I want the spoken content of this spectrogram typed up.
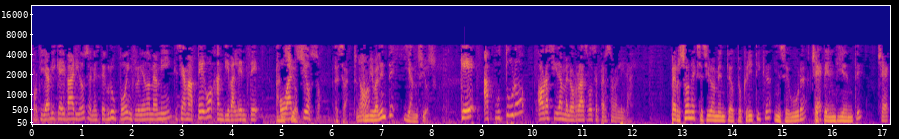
porque ya vi que hay varios en este grupo, incluyéndome a mí, que se llama apego ambivalente o Ansioso. ansioso. Exacto. ¿No? Ambivalente y ansioso. Que a futuro, ahora sí dame los rasgos de personalidad. Persona excesivamente autocrítica, insegura, Check. dependiente, Check,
